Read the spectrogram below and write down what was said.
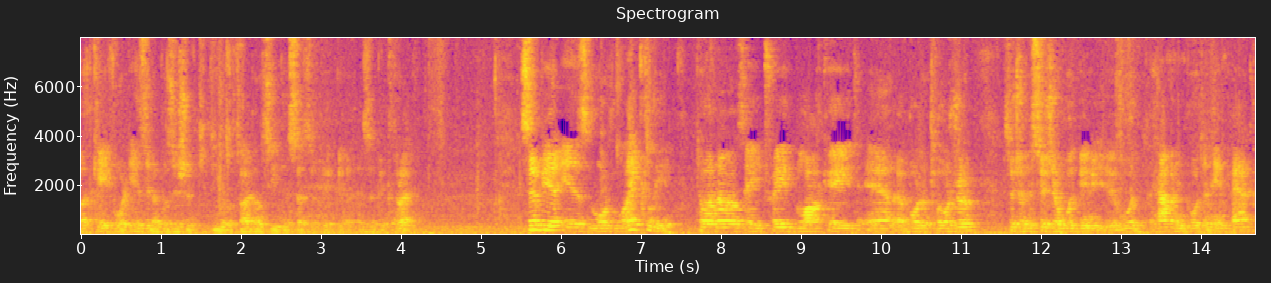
but KFOR is in a position to deal, so I don't see this as a big, as a big threat. Serbia is more likely to announce a trade blockade and a border closure. Such a decision would, be, would have an important impact.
